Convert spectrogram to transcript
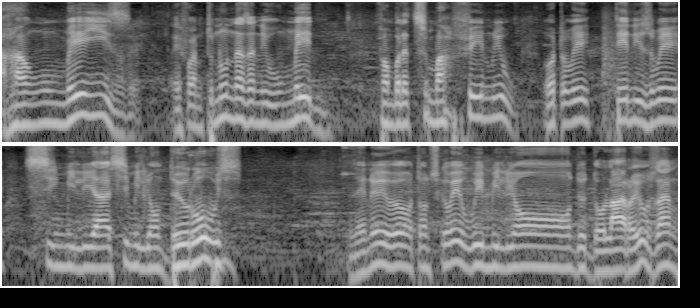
Hanome izy, efa notononina aza ny homeny fa mbola tsy mahafeno io, ohatra hoe teny izy hoe six millions d'euros izy Izany hoe ataontsika hoe huit millions de dollars eo izany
